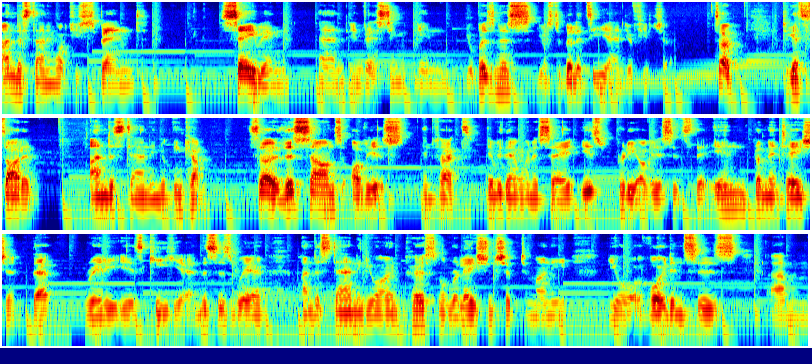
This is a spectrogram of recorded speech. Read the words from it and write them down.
understanding what you spend, saving, and investing in your business, your stability, and your future. So, to get started, understanding your income. So, this sounds obvious. In fact, everything I'm going to say is pretty obvious. It's the implementation that really is key here. And this is where understanding your own personal relationship to money, your avoidances, um,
